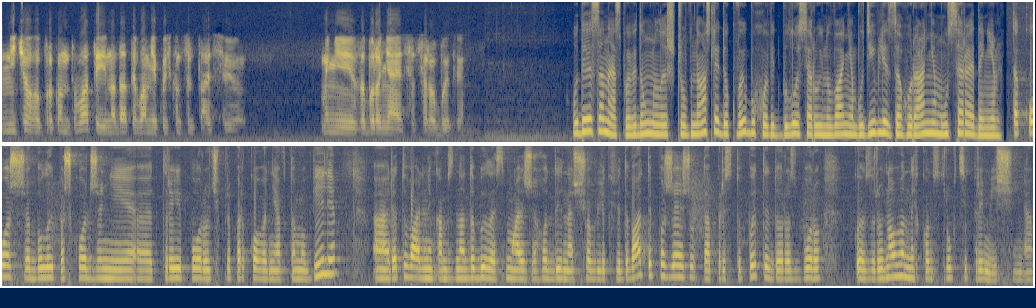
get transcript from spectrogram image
нічого прокоментувати і надати вам якусь консультацію. Мені забороняється це робити. У ДСНС повідомили, що внаслідок вибуху відбулося руйнування будівлі з загоранням усередині. Також були пошкоджені е, три поруч припарковані автомобілі. Е, Рятувальникам знадобилась майже година, щоб ліквідувати пожежу та приступити до розбору е, зруйнованих конструкцій приміщення.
